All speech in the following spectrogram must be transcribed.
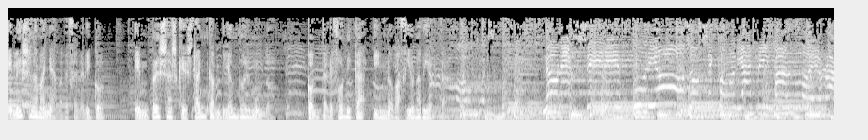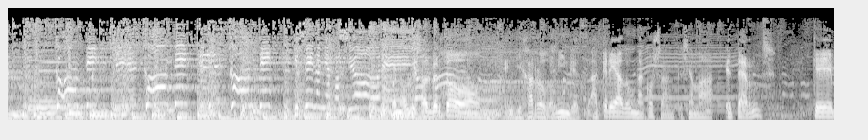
En Es la Mañana de Federico, empresas que están cambiando el mundo. Con Telefónica Innovación Abierta. Passione. Bueno, Luis Alberto Guijarro Domínguez ha creado una cosa que se llama Eterns, que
